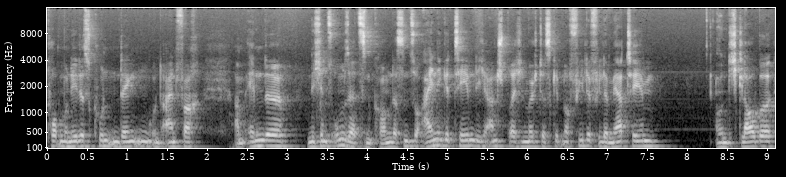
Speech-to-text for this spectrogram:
Portemonnaie des Kunden denken und einfach am Ende nicht ins Umsetzen kommen. Das sind so einige Themen, die ich ansprechen möchte. Es gibt noch viele, viele mehr Themen. Und ich glaube,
